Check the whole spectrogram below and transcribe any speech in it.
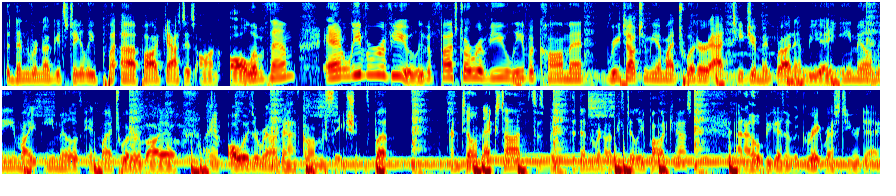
The Denver Nuggets Daily uh, Podcast is on all of them. And leave a review. Leave a five star review. Leave a comment. Reach out to me on my Twitter at TJ McBride NBA. Email me. My email is in my Twitter bio. I am always around to have conversations. But until next time, this has been the Denver Nuggets Daily Podcast, and I hope you guys have a great rest of your day.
